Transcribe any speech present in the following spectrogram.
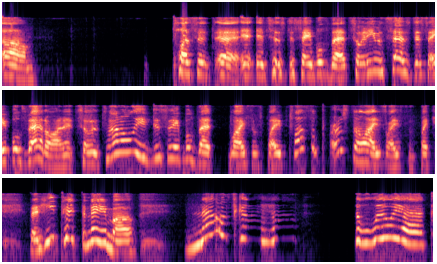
um, plus it, uh, it it's his disabled vet, so it even says disabled vet on it. So it's not only disabled vet license plate, plus a personalized license plate that he picked the name of. Now it's gonna have the Liliac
